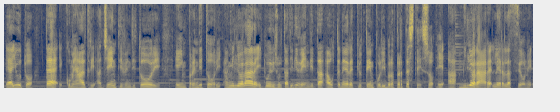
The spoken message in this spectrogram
e aiuto te e come altri agenti, venditori e imprenditori a migliorare i tuoi risultati di vendita, a ottenere più tempo libero per te stesso e a migliorare le relazioni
